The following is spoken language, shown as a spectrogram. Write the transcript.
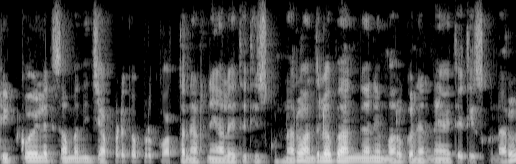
టిట్కో ఇళ్ళకు సంబంధించి ఎప్పటికప్పుడు కొత్త నిర్ణయాలు అయితే తీసుకుంటున్నారు. అందులో భాగంగానే మరొక నిర్ణయం అయితే తీసుకున్నారు.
